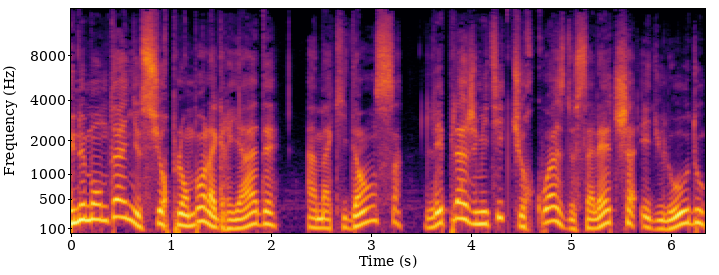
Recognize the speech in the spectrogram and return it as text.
Une montagne surplombant la Griade, un maquis dense, les plages mythiques turquoises de Saleccia et du Lodu,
